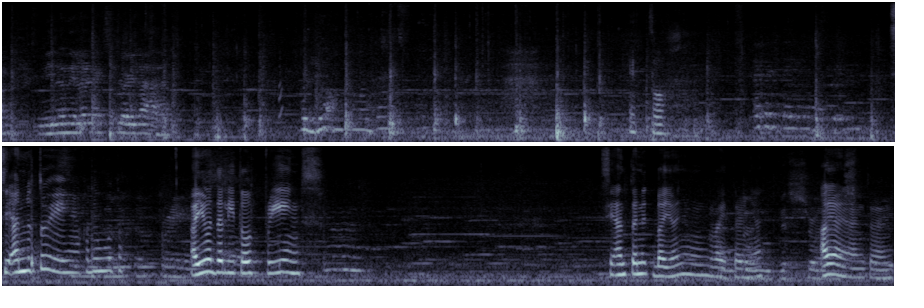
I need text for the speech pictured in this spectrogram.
Hindi na nila na-explore lahat. Ito. Si ano to eh? Nakalimutan. Ayun, The Little Prince. Si Antoinette ba yun, yung writer niya? Ayan, Anton.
